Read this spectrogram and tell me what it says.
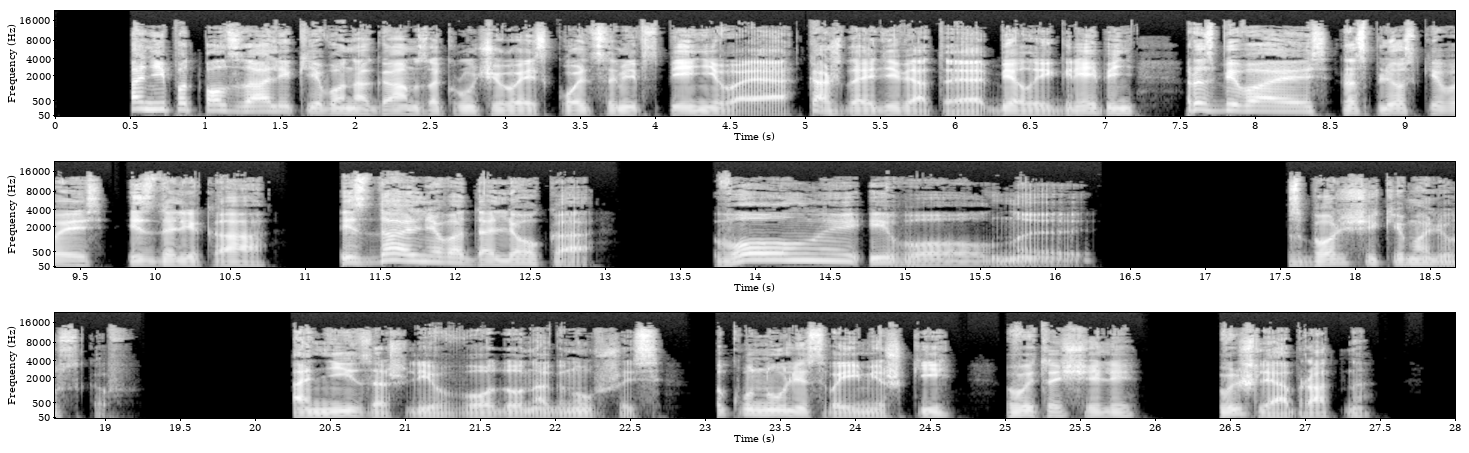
Они подползали к его ногам, закручиваясь кольцами, вспенивая, каждая девятая белый гребень, разбиваясь, расплескиваясь издалека, из дальнего далека. Волны и волны. Сборщики моллюсков. Они зашли в воду, нагнувшись, окунули свои мешки, вытащили, вышли обратно.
